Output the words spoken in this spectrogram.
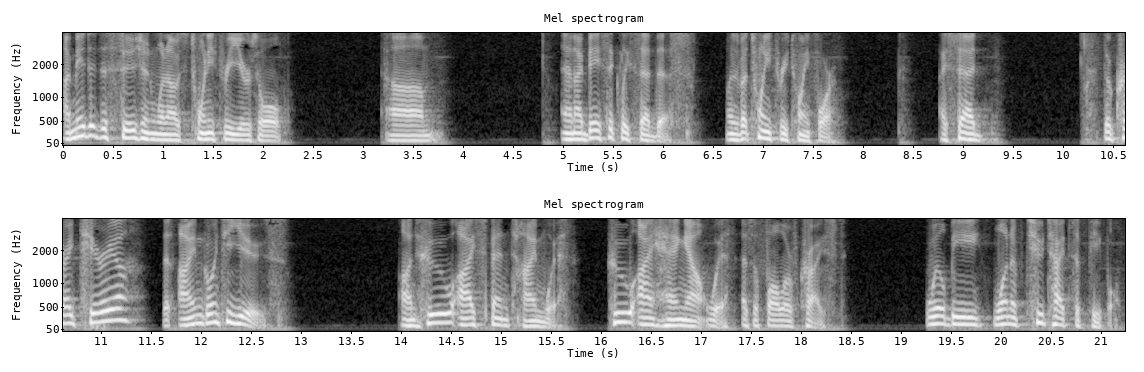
I made a decision when I was 23 years old. Um, and I basically said this. I was about 23, 24. I said, the criteria that I'm going to use on who I spend time with, who I hang out with as a follower of Christ, will be one of two types of people.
